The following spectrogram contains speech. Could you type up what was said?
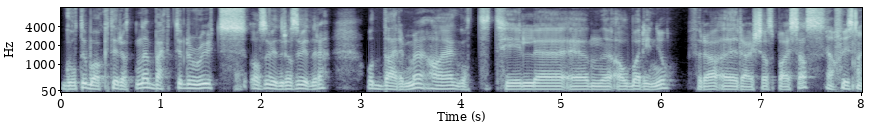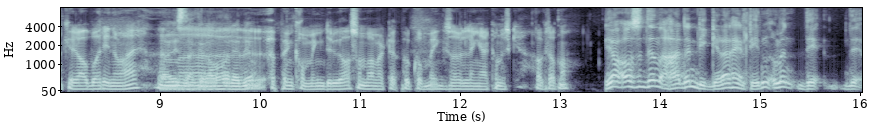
gå tilbake til røttene, back to the roots osv. Og, så videre. og dermed har jeg gått til en albarinho fra Reisha Reishas Paisas. Ja, for vi snakker Albarino her. Ja, vi snakker Albarino. up and coming-drua som har vært up and coming så lenge jeg kan huske akkurat nå. Ja, altså den, er, den ligger der hele tiden, men det, det,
